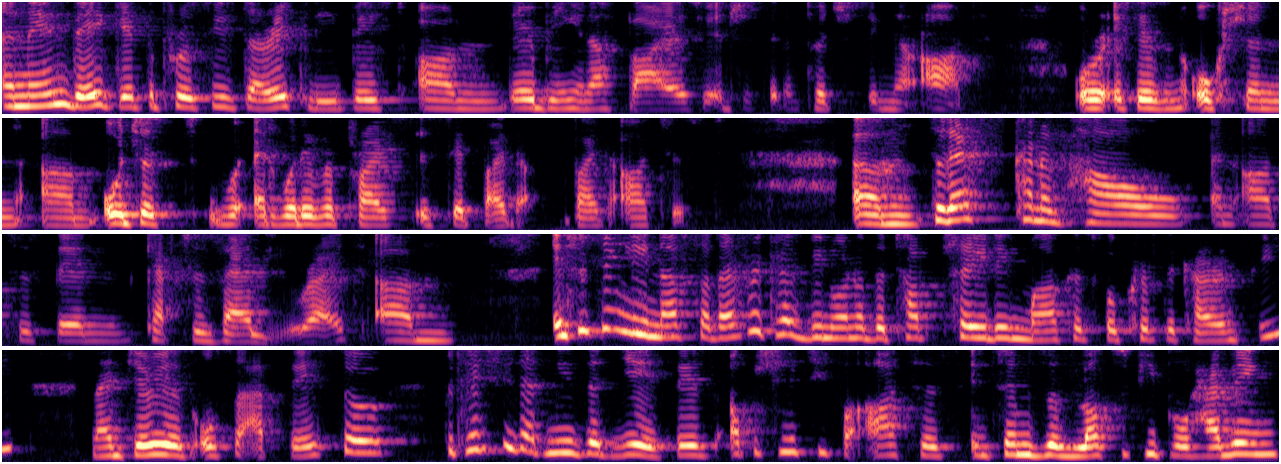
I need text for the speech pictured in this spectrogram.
and then they get the proceeds directly based on there being enough buyers who are interested in purchasing their art or if there's an auction, um, or just w- at whatever price is set by the by the artist. Um, so that's kind of how an artist then captures value, right? Um, interestingly enough, South Africa has been one of the top trading markets for cryptocurrency. Nigeria is also up there. So potentially that means that yes, there's opportunity for artists in terms of lots of people having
